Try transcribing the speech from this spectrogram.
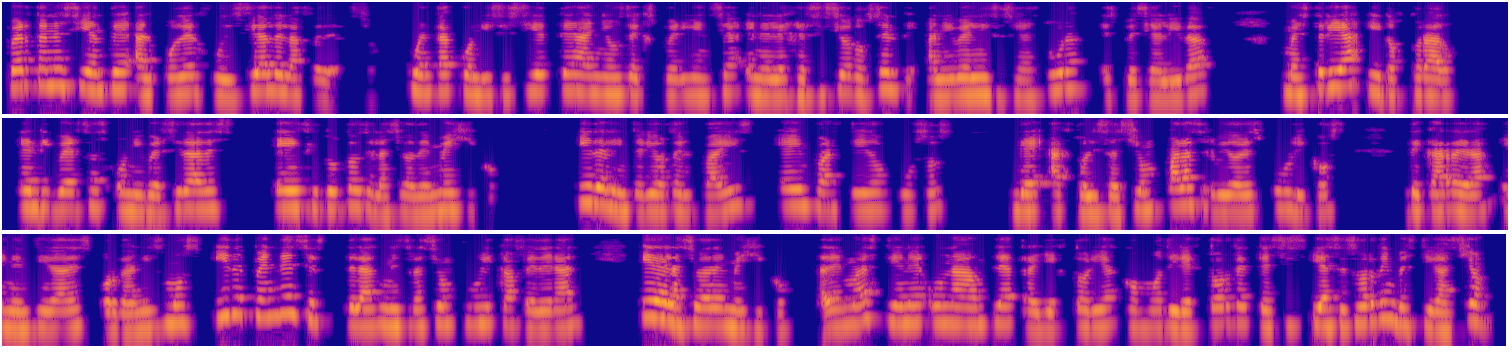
perteneciente al Poder Judicial de la Federación. Cuenta con 17 años de experiencia en el ejercicio docente a nivel licenciatura, especialidad, maestría y doctorado en diversas universidades e institutos de la Ciudad de México y del interior del país e impartido cursos de actualización para servidores públicos de carrera en entidades, organismos y dependencias de la Administración Pública Federal y de la Ciudad de México. Además, tiene una amplia trayectoria como director de tesis y asesor de investigación,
